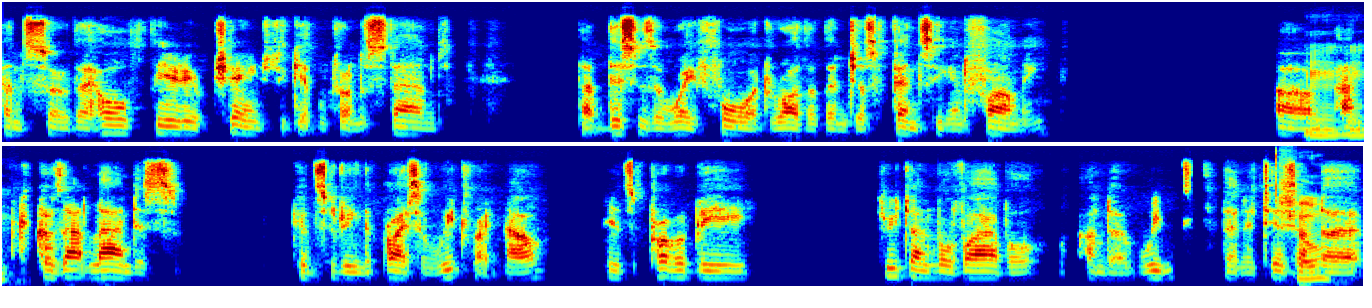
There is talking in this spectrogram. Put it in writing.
And so the whole theory of change to get them to understand that this is a way forward rather than just fencing and farming. Um, And because that land is, considering the price of wheat right now, it's probably three times more viable under wheat than it is Sure. under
